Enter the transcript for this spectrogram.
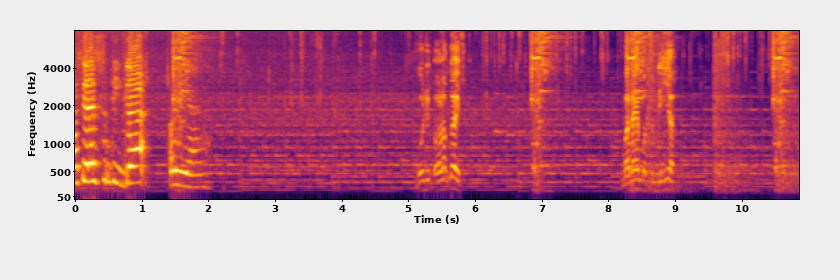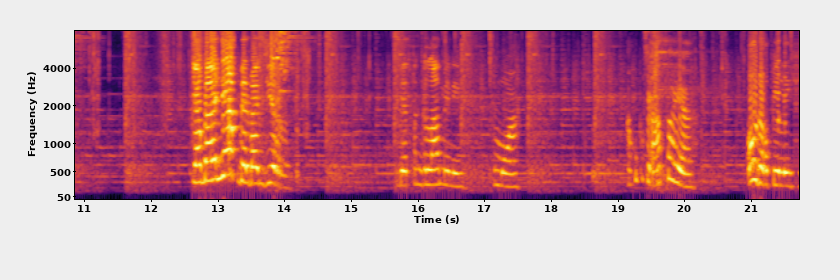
Masih ada season 3. Oh iya. Gue ditolak guys. Mana emot sedihnya? Yang banyak biar banjir. Biar tenggelam ini semua. Aku pakai apa ya? Oh udah kepilih.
